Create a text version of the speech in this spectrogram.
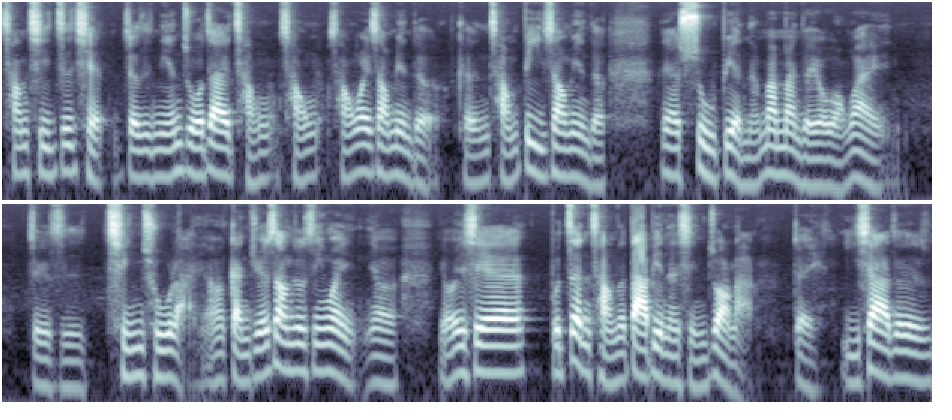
长期之前就是粘着在肠肠肠胃上面的，可能肠壁上面的那些宿便呢，慢慢的有往外就是清出来，然后感觉上就是因为呃有一些不正常的大便的形状啦。对，以下就是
